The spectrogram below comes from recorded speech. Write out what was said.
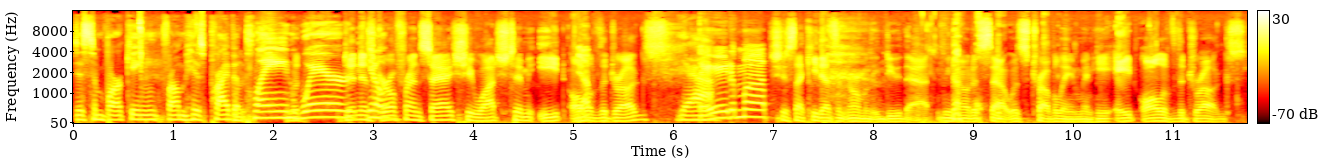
disembarking from his private plane. where didn't his you know, girlfriend say she watched him eat all Yep. of the drugs? Yeah. Ate him up. She's like, he doesn't normally do that. We noticed that was troubling when he ate all of the drugs.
